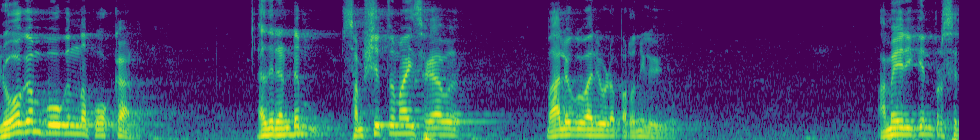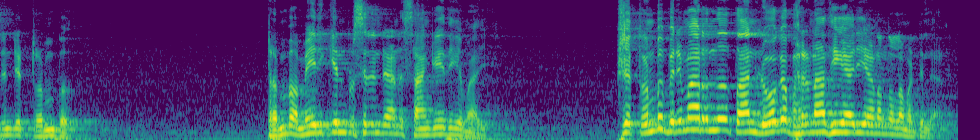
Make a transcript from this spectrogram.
ലോകം പോകുന്ന പോക്കാണ്. അത് രണ്ടും സംക്ഷിപ്തമായി സഖാവ് ബാലഗോപാലിയോടെ പറഞ്ഞു കഴിഞ്ഞു. American president Trump Trump American പ്രസിഡന്റാണ് സാങ്കേതികമായി. പക്ഷെ ട്രംപ് പെരുമാറുന്നത് താൻ ലോക ഭരണാധികാരിയാണെന്നുള്ള മട്ടിലാണ്.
